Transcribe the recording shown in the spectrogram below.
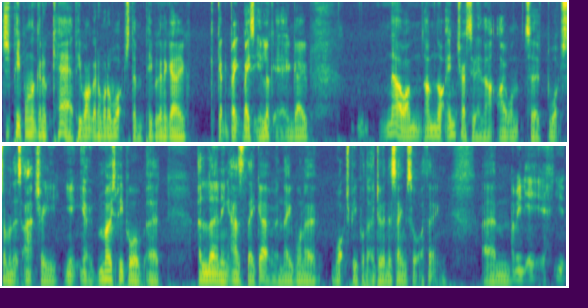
just people aren't going to care. People aren't going to want to watch them. People are going to go get, basically look at it and go, no, I'm I'm not interested in that. I want to watch someone that's actually you, you know most people are, are learning as they go and they want to watch people that are doing the same sort of thing. Um, I mean, it, you,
